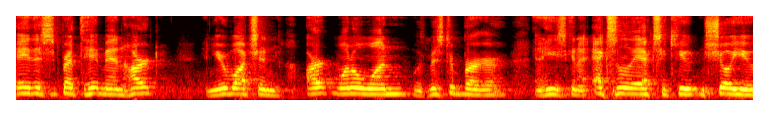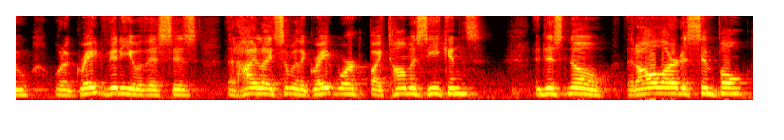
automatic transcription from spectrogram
Hey, this is Bret the Hitman Hart, and you're watching Art 101 with Mr. Burgher, and he's going to excellently execute and show you what a great video this is that highlights some of the great work by Thomas Eakins. And just know that all art is simple,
